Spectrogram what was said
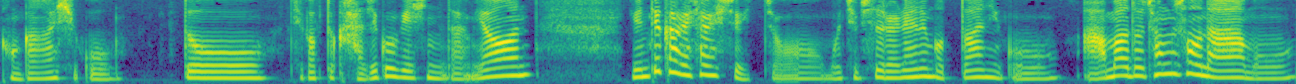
건강하시고 또 직업도 가지고 계신다면 윤택하게 살 수 있죠. 뭐 집세를 내는 것도 아니고 아마도 청소나 뭐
